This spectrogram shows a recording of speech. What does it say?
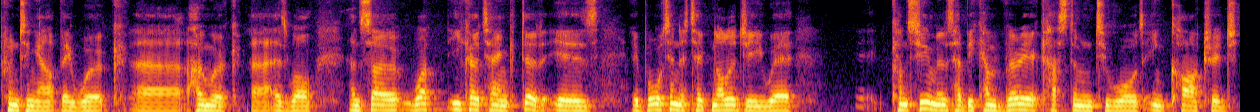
printing out their work uh, homework uh, as well. And so what EcoTank did is it brought in a technology where consumers have become very accustomed towards ink cartridge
